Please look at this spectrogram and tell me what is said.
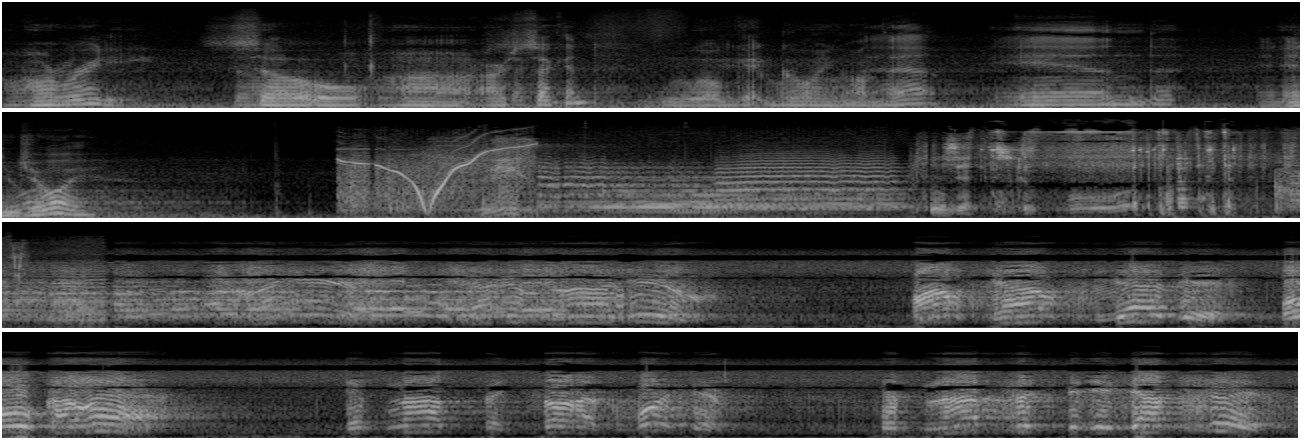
Alrighty, so uh, our second, we'll get going on that and enjoy. Детская. По всем связи, по УКВ, 1548, 1556.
